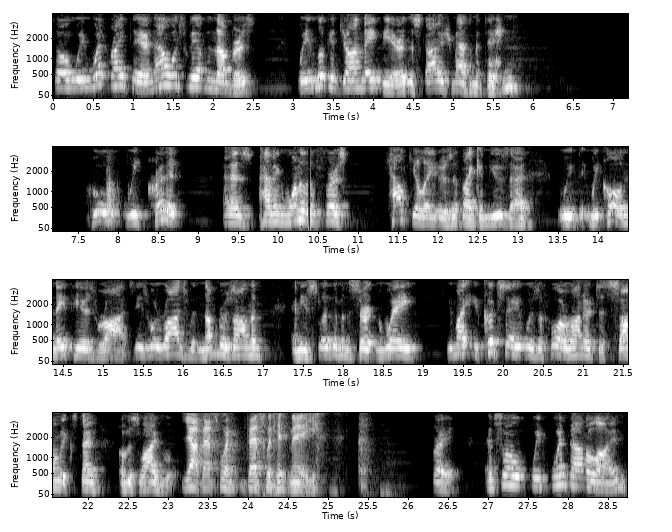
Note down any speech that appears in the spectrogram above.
So we went right there. Now, once we have the numbers, we look at John Napier, the Scottish mathematician, who we credit as having one of the first calculators, if I can use that. We, we call Napier's rods. These were rods with numbers on them, and he slid them in a certain way. You might, you could say it was a forerunner to some extent of a slide rule. Yeah, that's what that's what hit me. Right. And so we went down the line.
